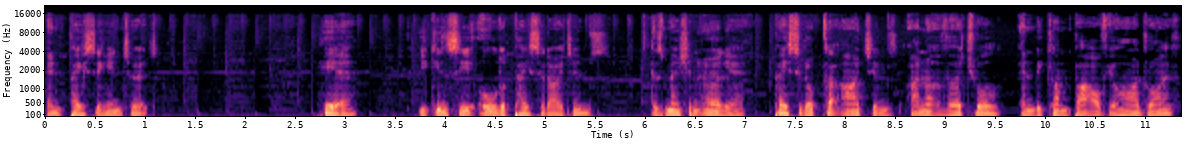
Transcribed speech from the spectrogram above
and pasting into it. Here, you can see all the pasted items. As mentioned earlier, pasted or cut items are not virtual and become part of your hard drive.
